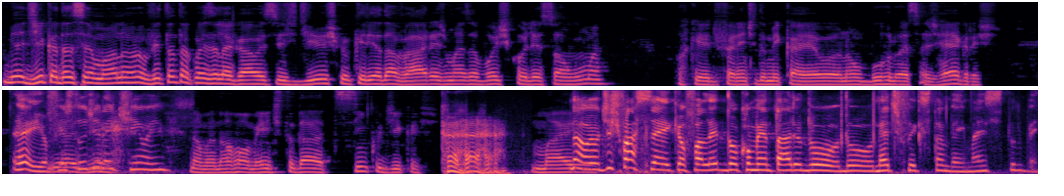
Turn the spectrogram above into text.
Minha dica da semana, eu vi tanta coisa legal esses dias que eu queria dar várias, mas eu vou escolher só uma, porque diferente do Mikael, eu não burlo essas regras. Ei, eu fiz tudo dica- direitinho, hein? Não, mas normalmente tu dá cinco dicas. Mas Não, eu disfarcei que eu falei do documentário do, do Netflix também, mas tudo bem.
